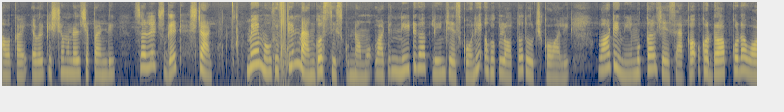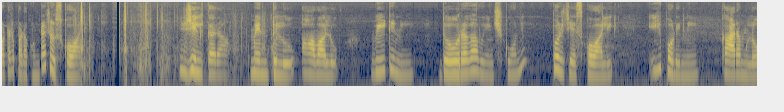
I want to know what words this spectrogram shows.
ఆవకాయ ఎవరికి ఇష్టం ఉండదు చెప్పండి? సో లెట్స్ గెట్ స్టార్ట్ మేము ఫిఫ్టీన్ మ్యాంగోస్ తీసుకున్నాము. వాటిని నీట్గా క్లీన్ చేసుకొని ఒక క్లాత్తో తూర్చుకోవాలి వాటిని ముక్కలు చేశాక ఒక డ్రాప్ కూడా వాటర్ పడకుండా చూసుకోవాలి. జీలకర్ర మెంతులు ఆవాలు వీటిని దోరగా వేయించుకొని పొడి చేసుకోవాలి. ఈ పొడిని కారంలో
